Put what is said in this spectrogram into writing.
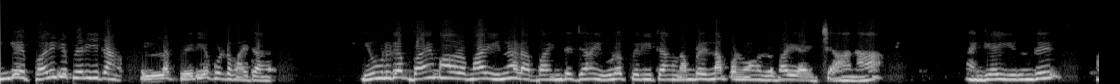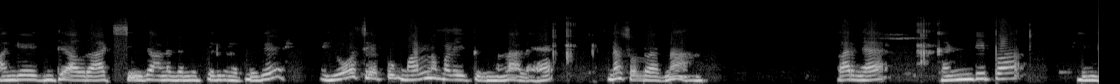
இங்கே பருகி பெருகிட்டாங்க. ஃபுல்லாக பெரிய கூட்டம் ஆயிட்டாங்க. இவங்களுக்கே பயமாகிற மாதிரி என்னடாப்பா இந்த ஜனம் இவ்வளோ பெருகிட்டாங்க. நம்மள என்ன பண்ணுவாங்கன்ற மாதிரி ஆயிடுச்சு. ஆனால் அங்கேயே இருந்து அங்கேயே இருந்து அவர் ஆட்சி செய்து ஆனந்தம் பெருகின போது யோசேப்பு மரணம் அடையத்துக்கு முன்னால என்ன சொல்றாருன்னா பாருங்க கண்டிப்பா இந்த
